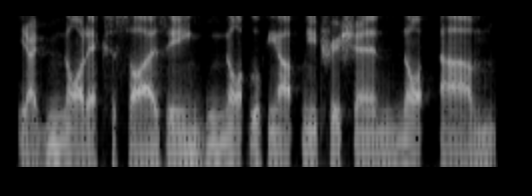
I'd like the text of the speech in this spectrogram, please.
you know not exercising, not looking after nutrition, not um,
